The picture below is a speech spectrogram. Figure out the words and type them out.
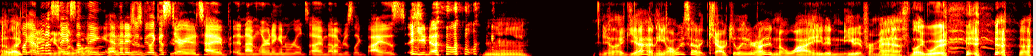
I like. like, I don't want to say on the something and then it just be like a good. stereotype, and I'm learning in real time that I'm just like biased, you know? Mhm. You're like, yeah, and he always had a calculator. I didn't know why. He didn't need it for math. Like what? like,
